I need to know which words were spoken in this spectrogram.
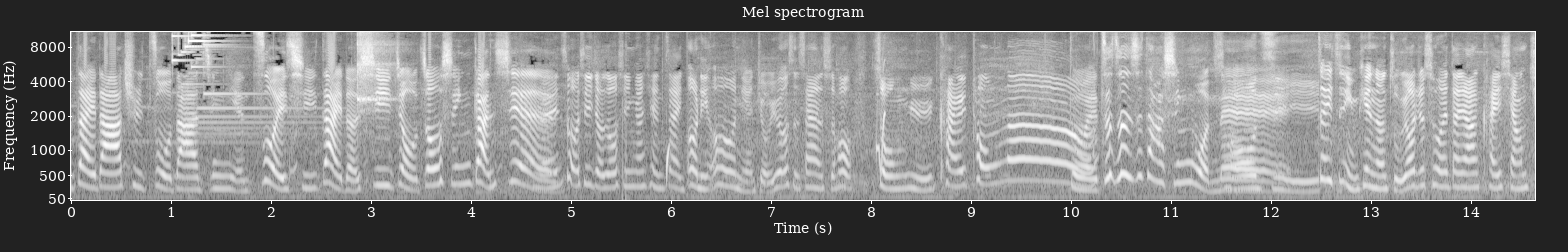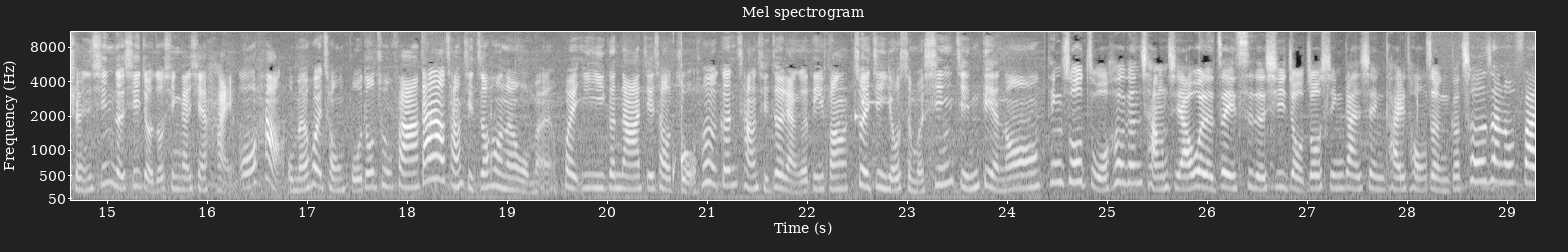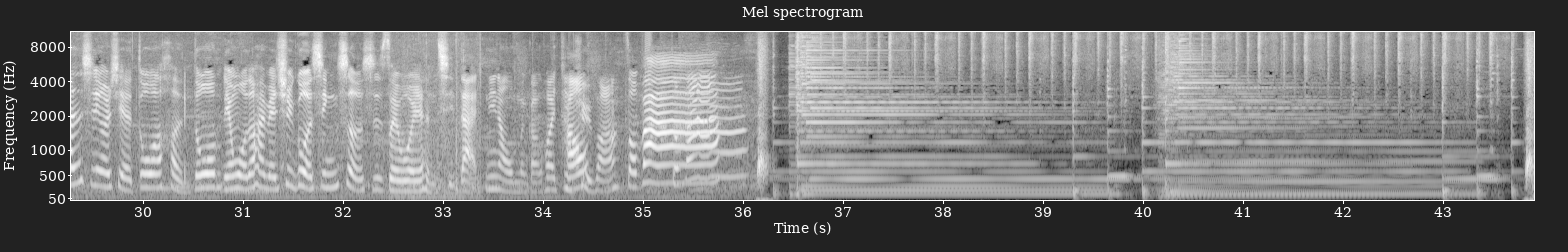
带大家去坐大家今年最期待的西九州新干线。没错，西九州新干线在二零二二年九月二十三的时候终于开通了。对，这真的是大新闻呢，超级。这一支影片呢，主要就是为大家开箱全新的西九州新干线海鸥号。我们会从博多出发，搭到长崎之后呢，我们会一一跟大家介绍佐贺跟长崎这两个地方最近有什么新景点哦。听说佐贺跟长崎啊，为了这一次的西九州新干线开通，整个车站都翻新，而且多了很多连我都还没去过的新设施，所以我也很期待。妮娜，我们赶快进去吧，走吧，走吧。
